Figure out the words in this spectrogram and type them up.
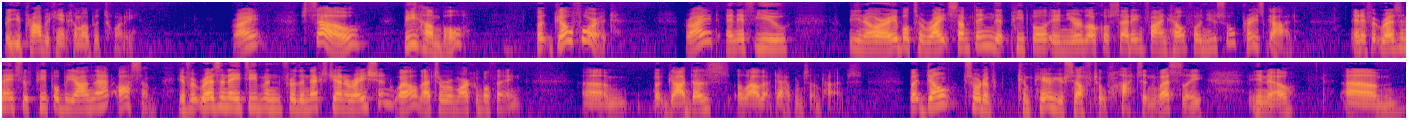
But you probably can't come up with 20. Right? So, be humble, but go for it. Right? And if you you know, are able to write something that people in your local setting find helpful and useful, praise God. And if it resonates with people beyond that, awesome. If it resonates even for the next generation, well, that's a remarkable thing. Um, but God does allow that to happen sometimes. But don't sort of compare yourself to Watson Wesley. You know, um,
